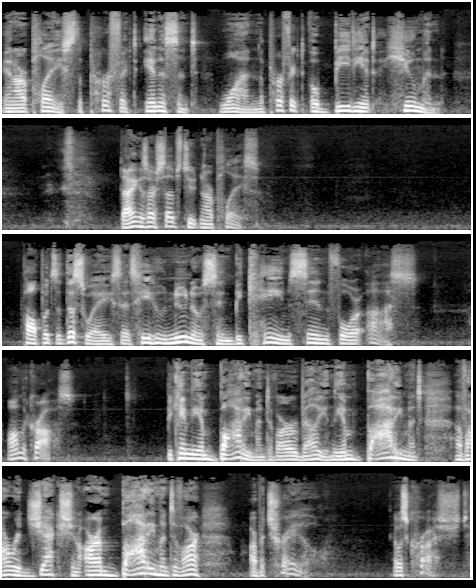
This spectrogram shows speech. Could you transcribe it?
in our place, the perfect, innocent one, the perfect, obedient human, dying as our substitute in our place. Paul puts it this way He says, He who knew no sin became sin for us on the cross, became the embodiment of our rebellion, the embodiment of our rejection, our embodiment of our, our betrayal. That was crushed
